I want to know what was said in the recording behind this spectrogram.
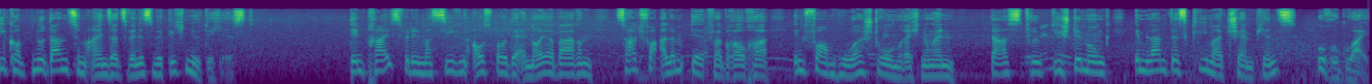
Die kommt nur dann zum Einsatz, wenn es wirklich nötig ist. Den Preis für den massiven Ausbau der Erneuerbaren zahlt vor allem der Verbraucher in Form hoher Stromrechnungen. Das trübt die Stimmung im Land des Klimachampions Uruguay.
